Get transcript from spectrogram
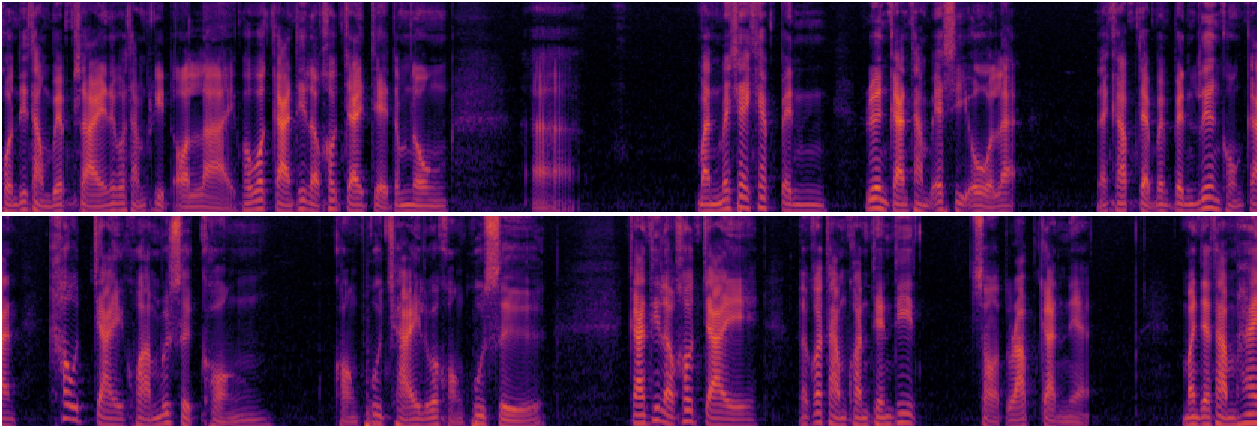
คนที่ทำเว็บไซต์แล้วก็ทำธุรกิจออนไลน์ เพราะว่าการที่เราเข้าใจเจตจำนงมันไม่ใช่แค่เป็นเรื่องการทำ SEO แล้วนะครับ แต่มันเป็นเรื่องของการเข้าใจความรู้สึกของของผู้ใช้หรือว่าของผู้ซื้อ การที่เราเข้าใจแล้วก็ทำคอนเทนต์ที่สอดรับกันเนี่ยมันจะทำให้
